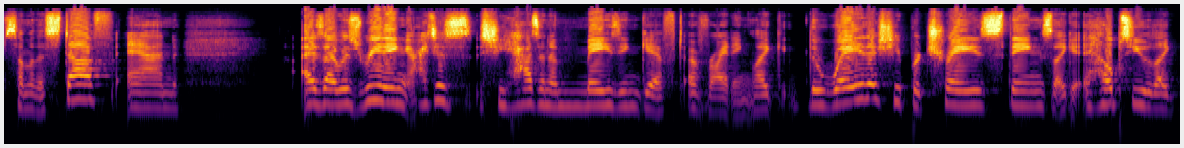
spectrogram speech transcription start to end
some of the stuff. And as I was reading, I just, she has an amazing gift of writing. Like the way that she portrays things, like it helps you like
